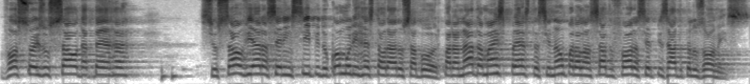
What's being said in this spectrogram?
Vós sois o sal da terra. Se o sal vier a ser insípido, como lhe restaurar o sabor? Para nada mais presta senão para lançado fora ser pisado pelos homens.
